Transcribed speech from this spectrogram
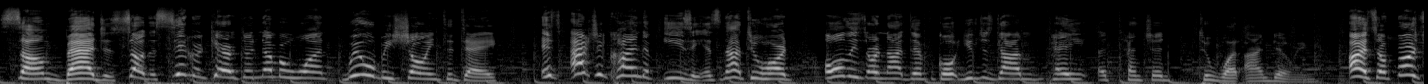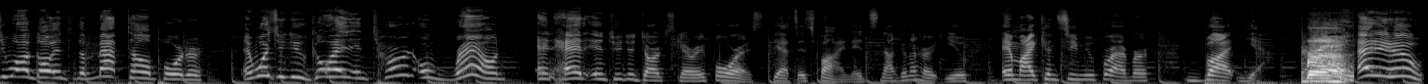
some badges. So the secret character number one we will be showing today is actually kind of easy. It's not too hard. All these are not difficult. You've just got to pay attention to what I'm doing. Alright, so first you want to go into the map teleporter. And once you do, go ahead and turn around and head into the dark, scary forest. Yes, it's fine. It's not going to hurt you. It might consume you forever. But, yeah. Bruh. Anywho,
